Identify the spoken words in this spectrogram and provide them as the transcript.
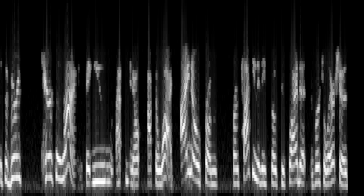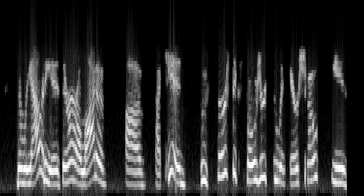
it's a very careful line that you you know have to watch. I know from from talking to these folks who fly the, the virtual air shows, the reality is there are a lot of of uh, kids whose first exposure to an air show is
